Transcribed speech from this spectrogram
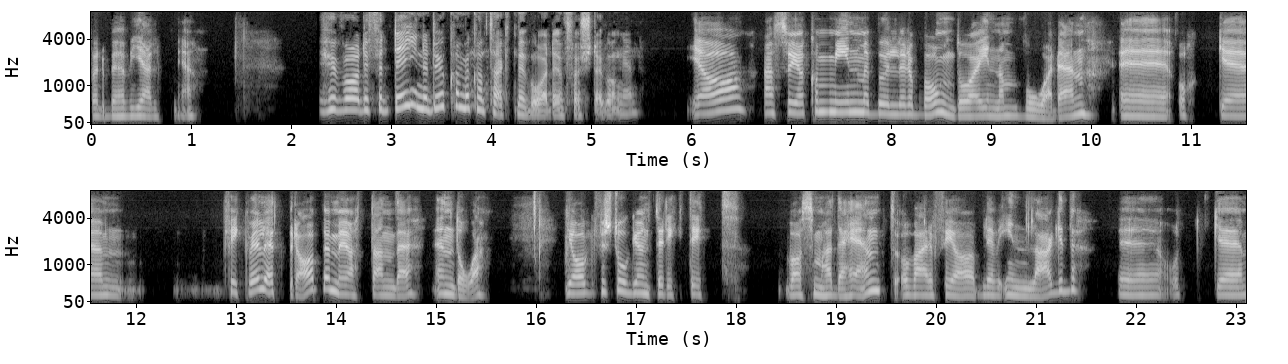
vad du behöver hjälp med. Hur var det för dig när du kom i kontakt med vården första gången? Ja, alltså jag kom in med buller och bång då inom vården eh, och Eh, fick väl ett bra bemötande ändå. Jag förstod ju inte riktigt vad som hade hänt och varför jag blev inlagd. Eh, och, eh,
